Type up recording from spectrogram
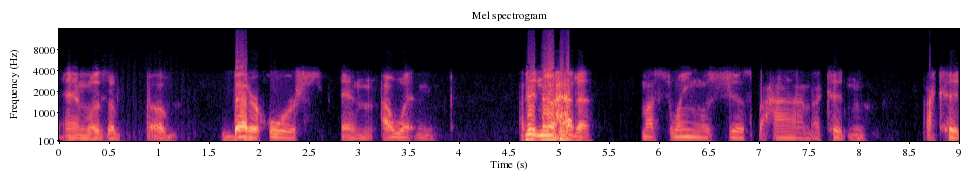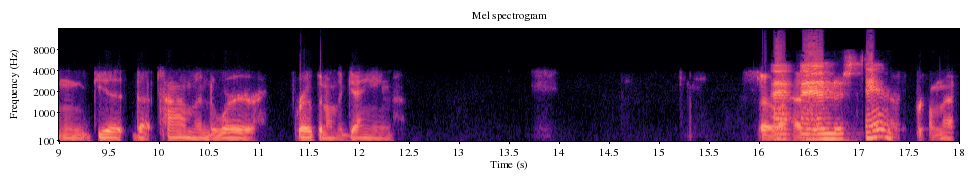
and was a, a better horse. And I wasn't. I didn't know how to. My swing was just behind. I couldn't. I couldn't get that timing to where roping on the gain. So I, I, I understand. Work on that.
